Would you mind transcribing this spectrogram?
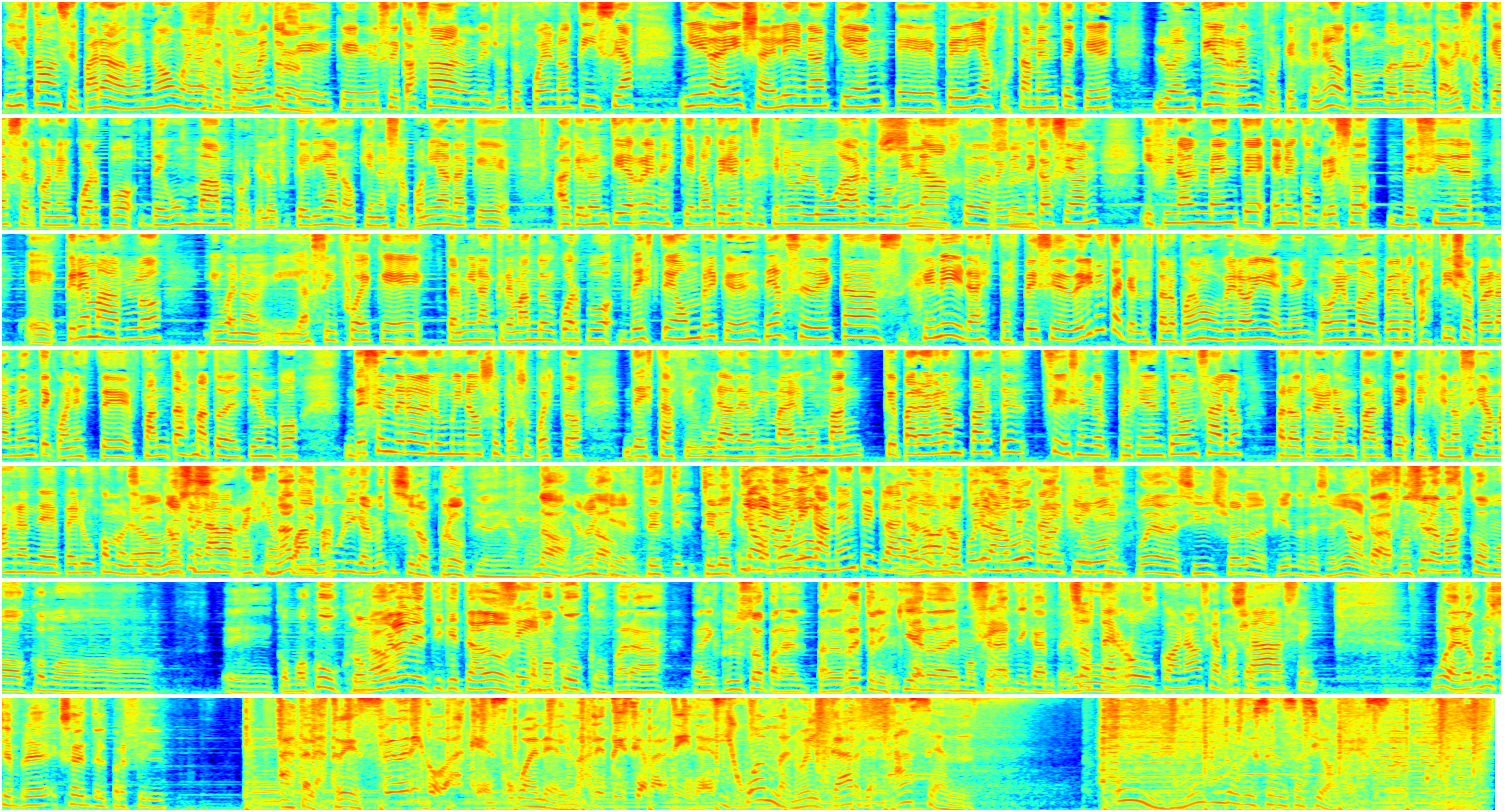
y estaban separados, ¿no? Bueno, ah, ese fue el momento que, se casaron, de hecho esto fue noticia, y era ella, Elena, quien eh, pedía justamente que lo entierren porque generó todo un dolor de cabeza qué hacer con el cuerpo de Guzmán, porque lo que querían o quienes se oponían a que, a que lo entierren es que no querían que se genere un lugar de homenaje o de reivindicación, y finalmente en el Congreso deciden eh, cremarlo y bueno, y así fue que terminan cremando el cuerpo de este hombre que desde hace décadas genera esta especie de grita que hasta lo podemos ver hoy en el gobierno de Pedro Castillo claramente con este fantasma todo el tiempo de Sendero de Luminoso y por supuesto de esta figura de Abimael Guzmán que para gran parte sigue siendo el presidente Gonzalo, para otra gran parte el genocida más grande de Perú como lo mencionaba recién nadie públicamente se lo apropia, digamos. No, no, es que te, lo tiran no, públicamente, claro, no, no, públicamente está difícil. puedas decir yo lo defiendo a este señor. Claro, funciona más como, como, eh, como Cuco. Como gran etiquetador. Como Cuco, para, para incluso para el, para el resto de la izquierda democrática en Perú. Sosterruco, ¿no? Se apoyaba, sí. Bueno, como siempre, excelente el perfil. Hasta las 3, Federico Vázquez, Juan Elma, Leticia Martínez y Juan Manuel Carg hacen un mundo de sensaciones.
